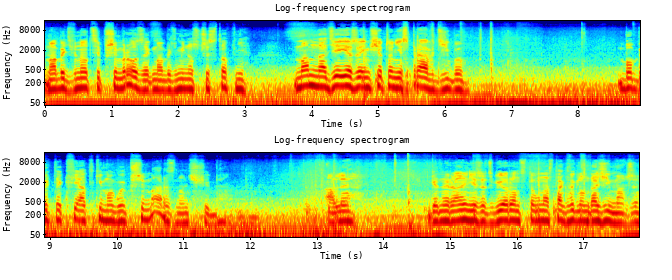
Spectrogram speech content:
ma być w nocy przymrozek, ma być minus 3 stopnie. Mam nadzieję, że im się to nie sprawdzi, bo bo by te kwiatki mogły przymarznąć chyba. Ale generalnie rzecz biorąc, to u nas tak wygląda zima, że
